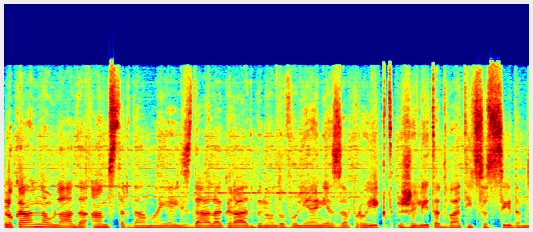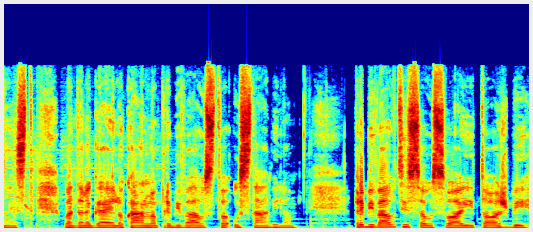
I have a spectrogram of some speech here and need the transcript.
Lokalna vlada Amsterdama je izdala gradbeno dovoljenje za projekt že leta 2017, vendar ga je lokalno prebivalstvo ustavilo. Prebivalci so v svoji tožbi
